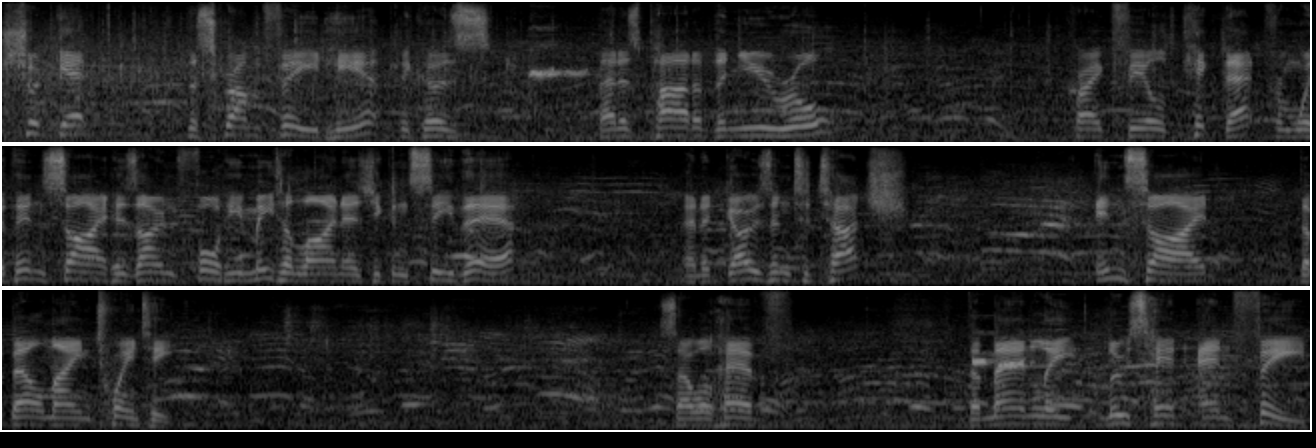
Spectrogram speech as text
should get the scrum feed here because that is part of the new rule. Craig Field kicked that from within inside his own 40-metre line, as you can see there. And it goes into touch inside the Balmain 20. So we'll have the Manly loose head and feed.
